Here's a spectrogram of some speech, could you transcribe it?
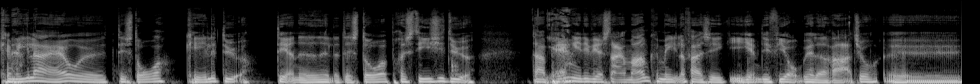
Kameler er jo øh, det store kæledyr dernede, eller det store prestigedyr. Der er Ja. penge i det. Vi har snakket meget om kameler faktisk ig- igennem de fire år, vi har lavet radio. Øh,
